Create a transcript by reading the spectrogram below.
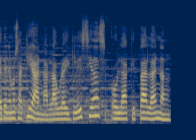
Ya tenemos aquí a Ana Laura Iglesias. Hola, ¿qué tal, Ana?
